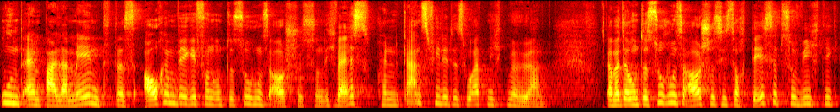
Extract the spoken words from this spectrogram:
und ein Parlament, das auch im Wege von Untersuchungsausschüssen, und ich weiß, können ganz viele das Wort nicht mehr hören, aber der Untersuchungsausschuss ist auch deshalb so wichtig,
